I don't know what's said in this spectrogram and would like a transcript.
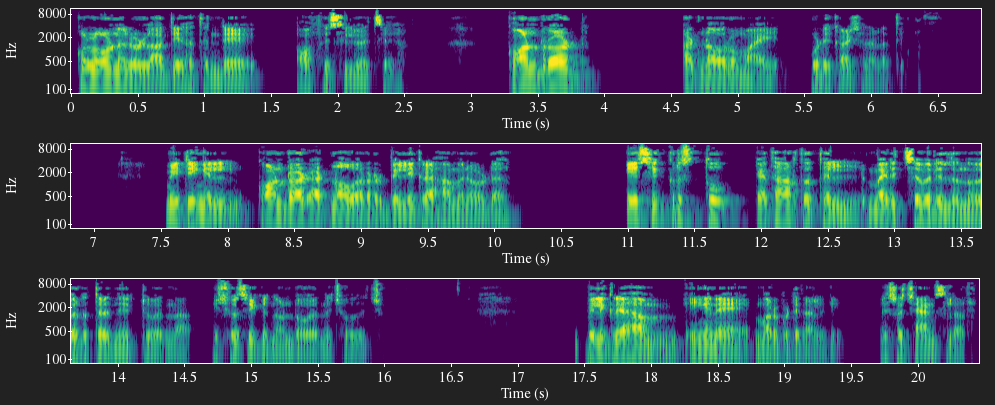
കൊളോണിലുള്ള അദ്ദേഹത്തിന്റെ ഓഫീസിൽ വെച്ച് കോൺറാഡ് അഡ്നോവറുമായി കൂടിക്കാഴ്ച നടത്തി. മീറ്റിംഗിൽ കോൺറാഡ് അഡ്നോവർ ബില്ലി ഗ്രഹാമിനോട് യേശുക്രിസ്തു യഥാർത്ഥത്തിൽ മരിച്ചവരിൽ നിന്ന് ഉയർത്തെഴുന്നേറ്റുവെന്ന് വിശ്വസിക്കുന്നുണ്ടോ എന്ന് ചോദിച്ചു. ബില്ലി ഗ്രഹാം ഇങ്ങനെ മറുപടി നൽകി. മിസ്റ്റർ ചാൻസലർ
